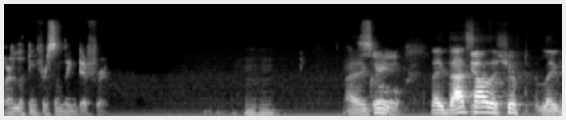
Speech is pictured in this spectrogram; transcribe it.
are looking for something different. hmm I agree. So Like that's yeah. how the shift. Like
